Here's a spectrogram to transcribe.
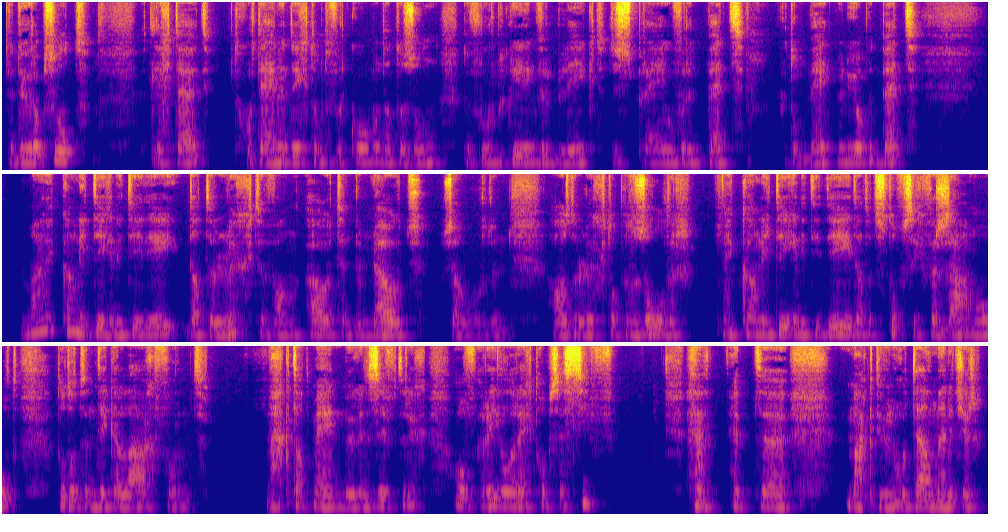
De deur op slot, het licht uit, de gordijnen dicht om te voorkomen dat de zon de vloerbekleding verbleekt, de sprei over het bed, het ontbijtmenu op het bed. Maar ik kan niet tegen het idee dat de lucht van oud en benauwd zou worden, als de lucht op een zolder. Ik kan niet tegen het idee dat het stof zich verzamelt tot het een dikke laag vormt. Maakt dat mij een muggenzifterig of regelrecht obsessief? Het uh, maakt u een hotelmanager.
